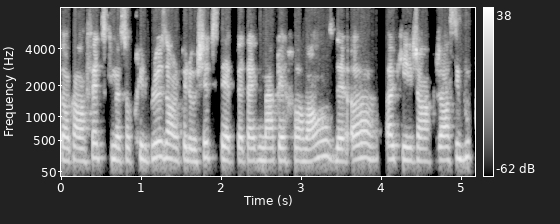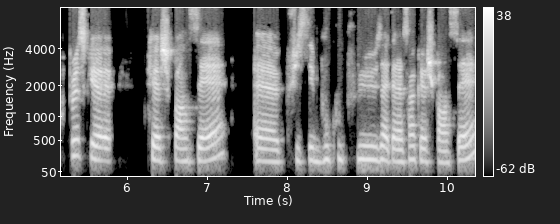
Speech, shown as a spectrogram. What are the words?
Donc en fait ce qui m'a surpris le plus dans le fellowship c'était peut-être ma performance de ah ok j'en sais beaucoup plus que que je pensais puis c'est beaucoup plus intéressant que je pensais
